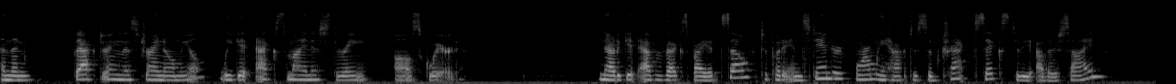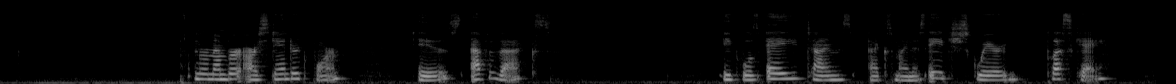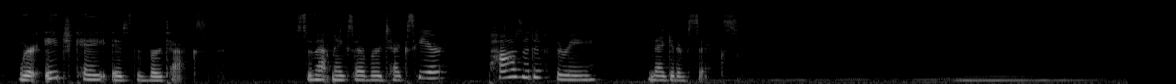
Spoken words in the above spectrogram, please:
and then Factoring this trinomial, we get x minus 3 all squared. Now to get f of x by itself, to put it in standard form, we have to subtract 6 to the other side. And remember, our standard form is f of x equals a times x minus h squared plus k, where hk is the vertex. So that makes our vertex here positive 3, negative 6.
